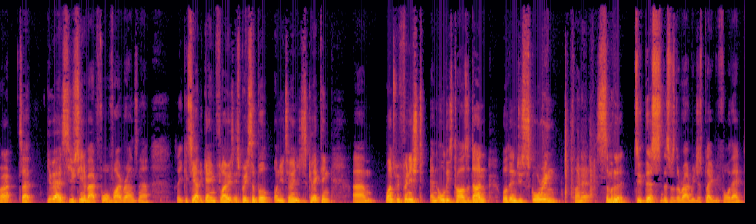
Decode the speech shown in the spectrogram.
All right. So you've had you've seen about four or five rounds now, so you can see how the game flows. It's pretty simple. On your turn, you're just collecting. Um, once we've finished and all these tiles are done, we'll then do scoring, kind of similar to this. This was the round we just played before that,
